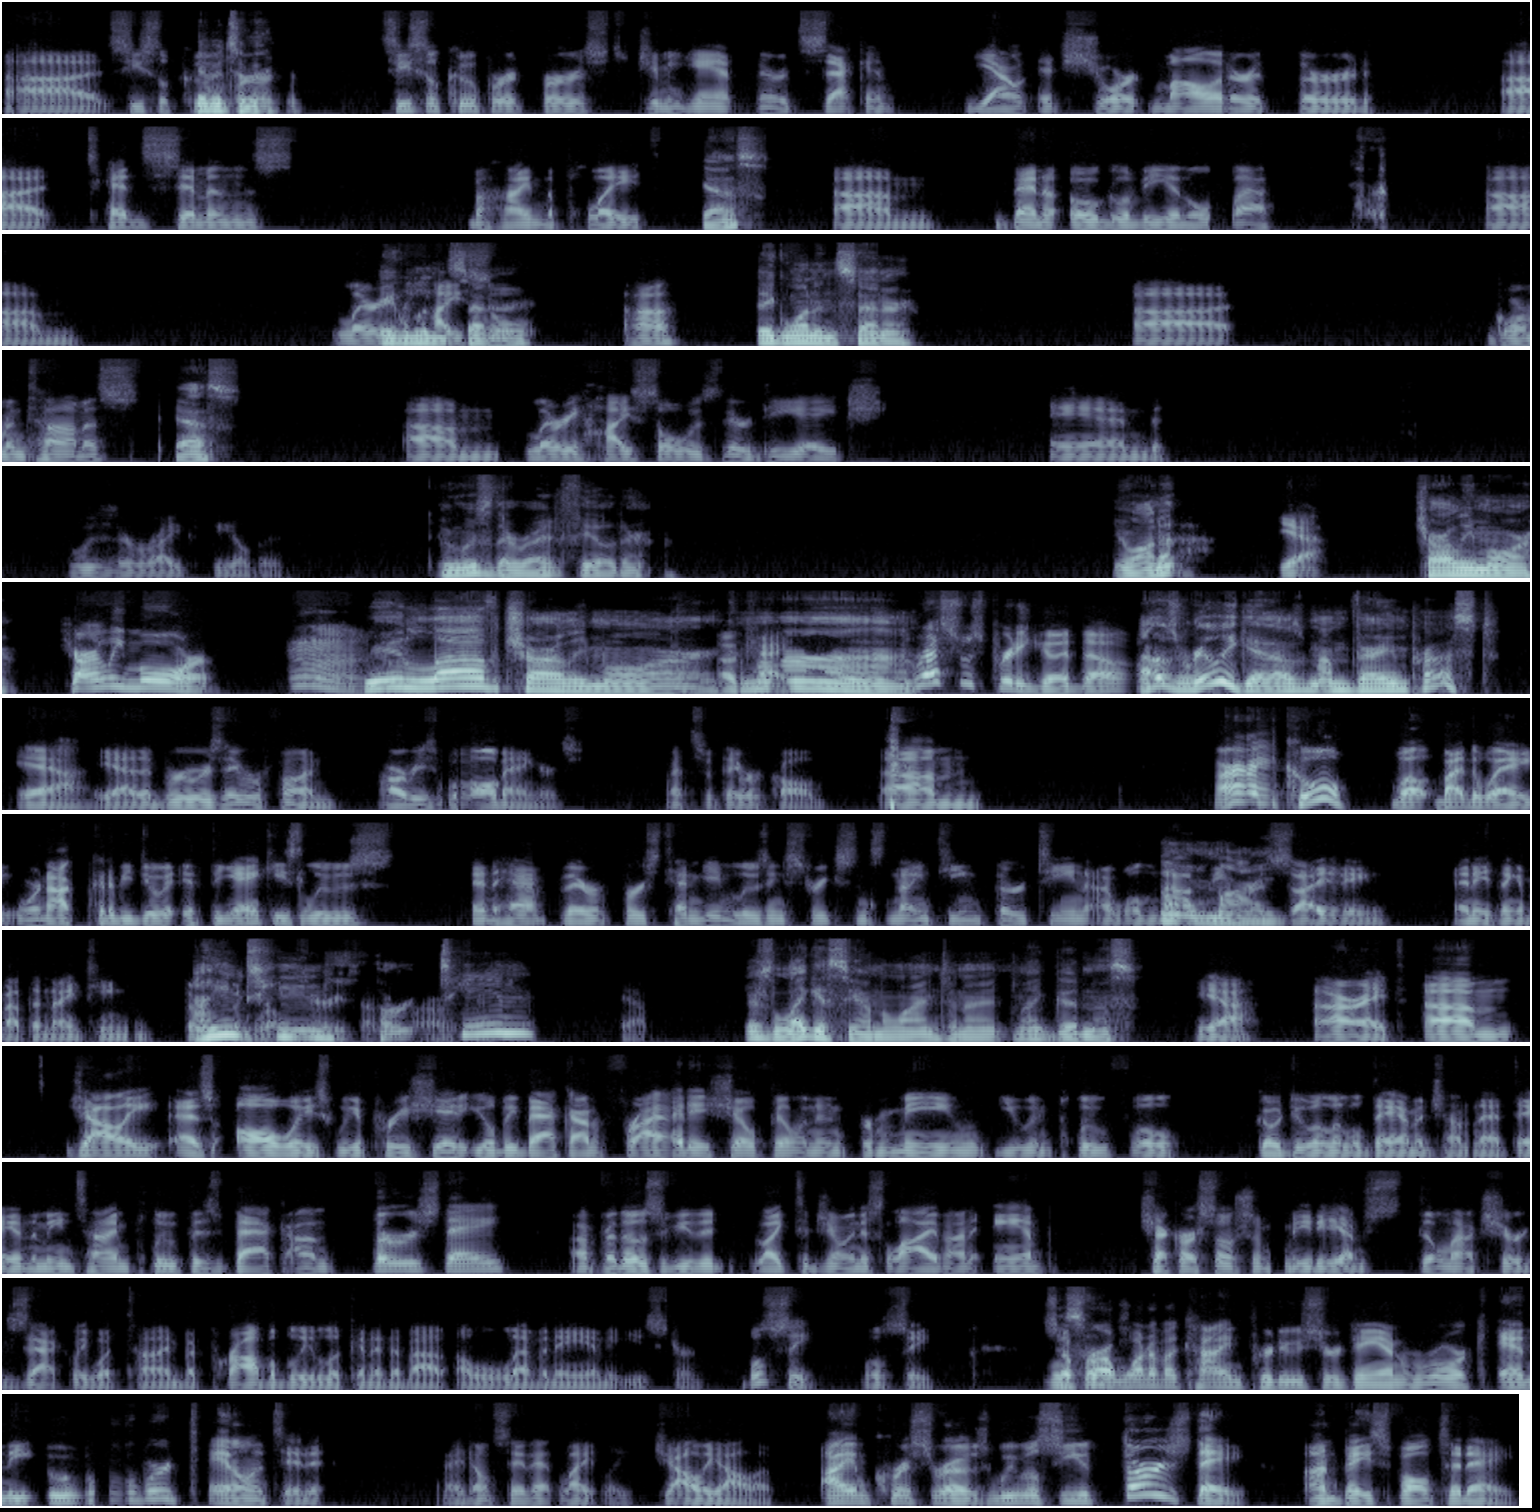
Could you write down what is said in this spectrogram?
Uh Cecil Give it to Cooper, Cecil Cooper at first, Jimmy Gantner at second, Yount at short, Molitor at third, uh Ted Simmons, behind the plate. Yes. Um, Ben the left. Um, Larry Big Hisle, center. huh? Big one in center. Uh, Gorman Thomas. Yes. Um, Larry Hisle was their DH, and who was their right fielder? Who was their right fielder? You want it? Yeah. Charlie Moore. Charlie Moore. We love Charlie Moore. Come Okay. on. The rest was pretty good though. That was really good. I was I'm very impressed. Yeah, yeah. The Brewers, they were fun. Harvey's Wallbangers. That's what they were called. Um, all right, cool. Well, by the way, we're not going to be doing if the Yankees lose and have their first 10 game losing streak since 1913, I will not Oh, be reciting anything about the 1913 World Series on the broadcast. 1913? Yeah. There's legacy on the line tonight. My goodness. Yeah. All right. Um, Jolly, as always, we appreciate it. You'll be back on Friday's show filling in for me. You and Plouffe will go do a little damage on that day. In the meantime, Plouffe is back on Thursday. Uh, for those of you that like to join us live on AMP, check our social media. I'm still not sure exactly what time, but probably looking at about 11 a.m. Eastern. We'll see. We'll see. So We'll for our one of a kind producer, Dan Rourke, and the uber talented, and I don't say that lightly, Jolly Olive, I am Chris Rose. We will see you Thursday on Baseball Today.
